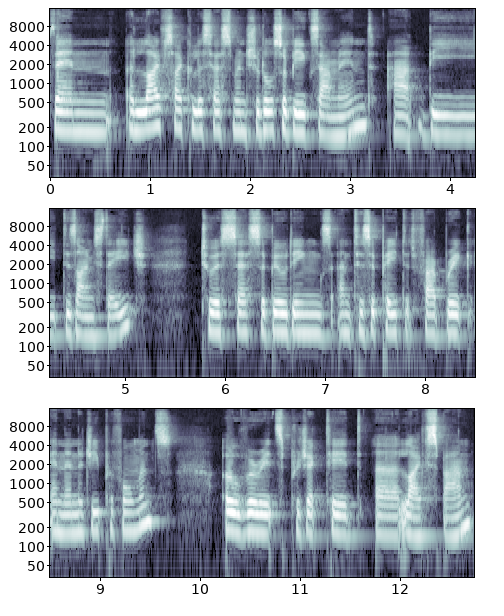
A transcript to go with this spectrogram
Then a life cycle assessment should also be examined at the design stage to assess a building's anticipated fabric and energy performance over its projected uh, lifespan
